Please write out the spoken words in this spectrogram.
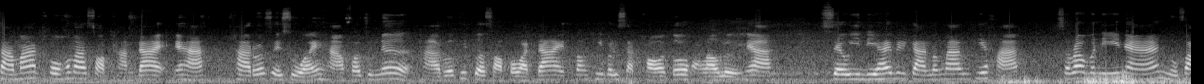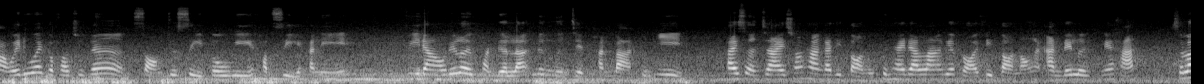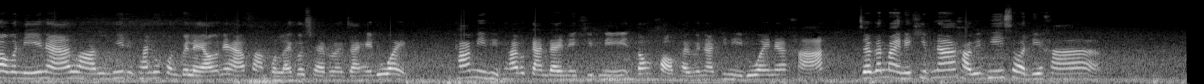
สามารถโทรเข้ามาสอบถามได้นะคะ หารถสวยๆ หา Fortuner หารถที่ตรวจสอบประวัติได้ ต้องที่บริษัทพออโต้ของเราเลยเนี่ยเซลล์ยินดีให้บริการมากๆพี่คะสำหรับวันนี้นะ หนูฝากไว้ด้วยกับ Fortuner 2.4 ตัว V ขับ 4 คันนี้ฟรีดาวได้เลยผ่อนเดือนละ 17,000 บาทคุณพี่ ใครสนใจช่องทางการติดต่อหนูขึ้นให้ด้านล่างเรียบร้อยติดต่อน้องอันได้เลยนะคะสำหรับวันนี้นะลาคุณพี่ทุกท่านทุกคนไปแล้วนะคะฝากกดไลค์กดแชร์กำลังใจให้ด้วย ถ้ามีผิดพลาดประการใดในคลิปนี้ต้องขออภัยไว้ณที่นี้ด้วยนะคะ เจอกันใหม่ในคลิปหน้าค่ะพี่ๆสวัสดีค่ะ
